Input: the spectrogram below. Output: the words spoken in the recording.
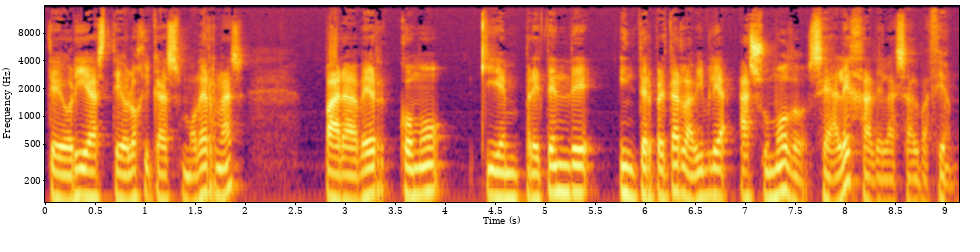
teorías teológicas modernas para ver cómo quien pretende interpretar la Biblia a su modo se aleja de la salvación.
